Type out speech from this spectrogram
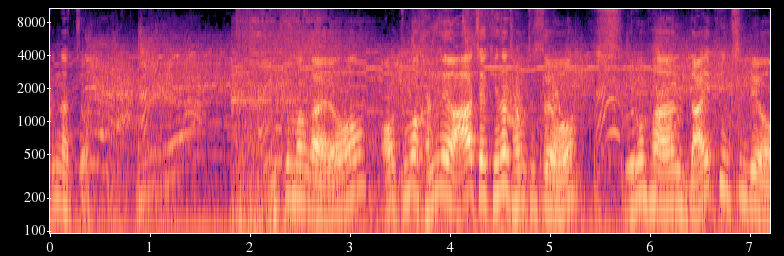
끝났죠? 못 도망가요? 어 도망갔네요. 아 제가 계산 잘못했어요. 이번 판 나이 핀치인데요.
